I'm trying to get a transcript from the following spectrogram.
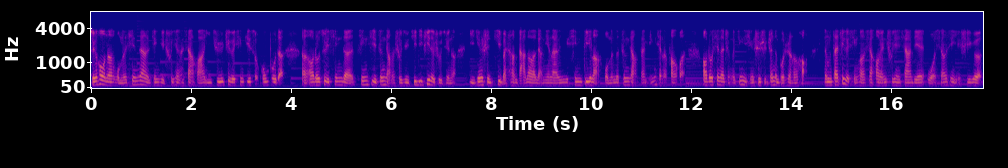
随后呢，我们现在的经济出现了下滑，以至于这个星期所公布的，呃，澳洲最新的经济增长的数据 GDP 的数据呢，已经是基本上达到了两年来的一个新低了。我们的增长在明显的放缓，澳洲现在整个经济形势是真的不是很好。那么在这个情况下，澳元出现下跌，我相信也是一个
